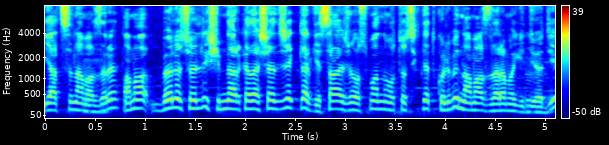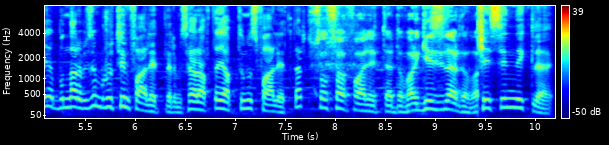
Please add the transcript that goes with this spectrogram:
yatsı namazları ama böyle söyledik şimdi arkadaşlar diyecekler ki sadece Osmanlı Motosiklet Kulübü namazlara mı gidiyor diye. Bunlar bizim rutin faaliyetlerimiz. Her hafta yaptığımız faaliyetler. Sosyal faaliyetler de var, geziler de var. Kesinlikle.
